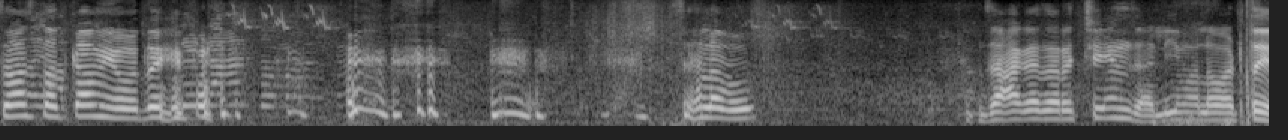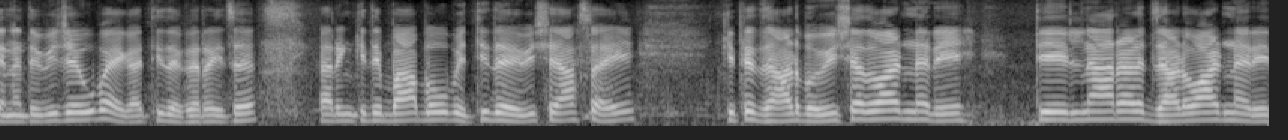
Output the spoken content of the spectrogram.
स्वस्तात काम हे होतंय. चला भाऊ. जागा जरा चेंज झाली मला वाटतंय ना. ते विजय उभा आहे का? तिथं करायचं. कारण की ते बाबा उभे तिथं विषय असा आहे की ते झाड भविष्यात वाढणार आहे. ते नारळ झाड वाढणार आहे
